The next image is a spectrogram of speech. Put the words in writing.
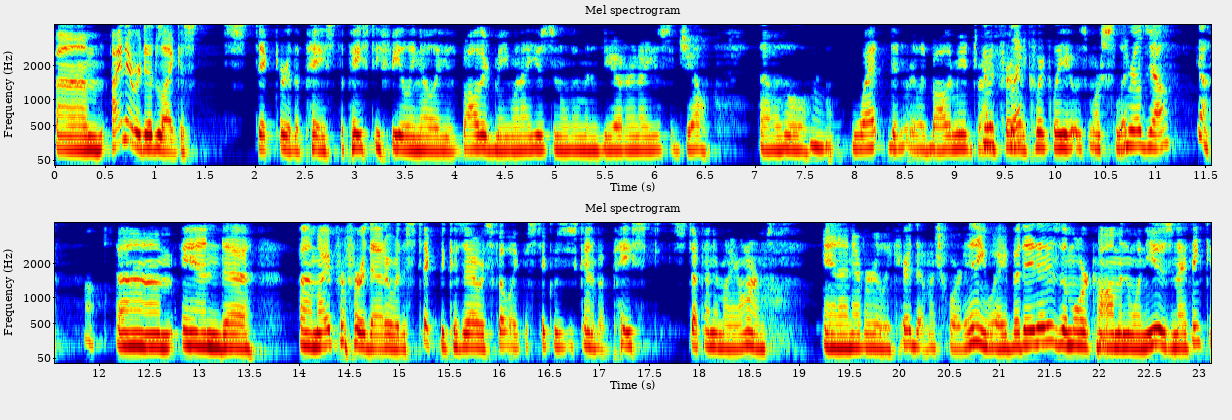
Um, I never did like a stick or the paste. The pasty feeling always bothered me when I used an aluminum deodorant. I used a gel. That was a little mm. wet. Didn't really bother me. It dried it fairly slick? quickly. It was more slick. Real gel. Um, and uh, um, I preferred that over the stick because I always felt like the stick was just kind of a paste stuck under my arms, and I never really cared that much for it anyway. But it is the more common one used, and I think.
